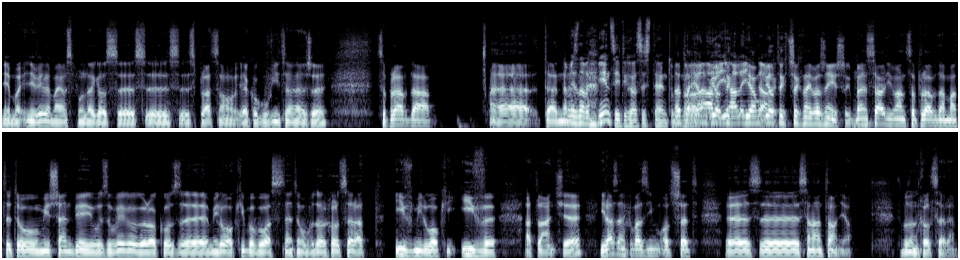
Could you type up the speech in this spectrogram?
nie ma, niewiele mają wspólnego z, z, z, z pracą jako główni trenerzy. Co prawda e, ten... Tam jest nawet więcej tych asystentów. No no, ja, ale, mówię, o tych, ale ja tak. mówię o tych trzech najważniejszych. Ben Sullivan, co prawda, ma tytuł mistrz NBA z ubiegłego roku z Milwaukee, bo był asystentem u Budenholzera i w Milwaukee, i w Atlancie. I razem chyba z nim odszedł e, z San Antonio z Budenholzerem.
